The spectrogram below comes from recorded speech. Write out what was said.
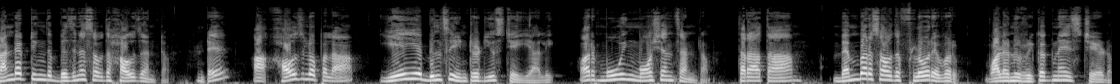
conducting the business of the house అంటాం. అంటే ఆ హౌస్ లోపల ఏ ఏ బిల్స్ ఇంట్రడ్యూస్ చేయాలి. ఆర్ మూవింగ్ మోషన్స్ అంటాం. తర్వాత మెంబర్స్ ఆఫ్ ద ఫ్లోర్ ఎవరు? వాళ్ళను రికగ్నైజ్ చేయడం.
